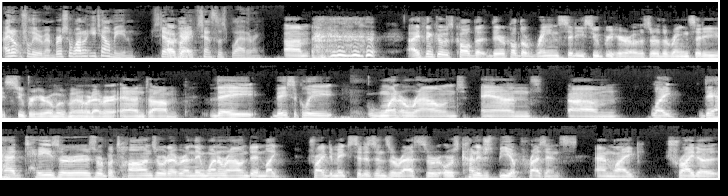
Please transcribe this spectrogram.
I don't fully remember. So why don't you tell me instead of my senseless blathering? Um, I think it was called the they were called the Rain City Superheroes or the Rain City Superhero Movement or whatever, and um, they basically went around and um, like they had tasers or batons or whatever, and they went around and like tried to make citizens arrests or or kind of just be a presence and like try to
